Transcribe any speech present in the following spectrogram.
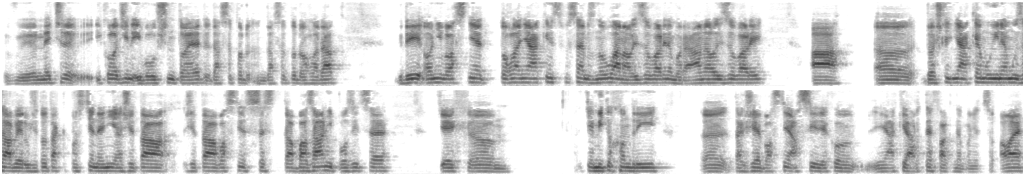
v Nature Ecology and Evolution to je, dá se to, dá se to dohledat, kdy oni vlastně tohle nějakým způsobem znovu analyzovali nebo reanalizovali a uh, došli k nějakému jinému závěru, že to tak prostě není a že ta, že ta vlastně se, ta bazální pozice těch, um, těch mitochondrií, uh, takže vlastně asi jako nějaký artefakt nebo něco. Ale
